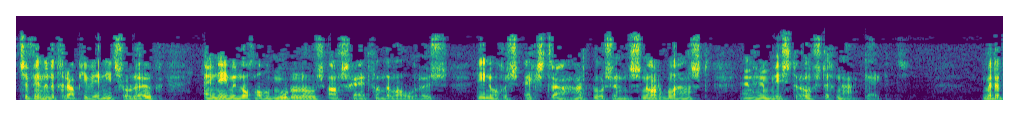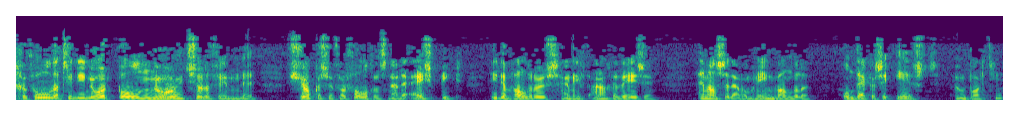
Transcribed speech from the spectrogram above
Ze vinden het grapje weer niet zo leuk en nemen nogal moedeloos afscheid van de walrus, die nog eens extra hard door zijn snor blaast en hen mistroostig nakijkt. Met het gevoel dat ze die Noordpool nooit zullen vinden, sjokken ze vervolgens naar de ijspiek die de walrus hen heeft aangewezen, en als ze daaromheen wandelen, ontdekken ze eerst een bordje,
